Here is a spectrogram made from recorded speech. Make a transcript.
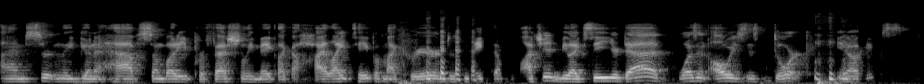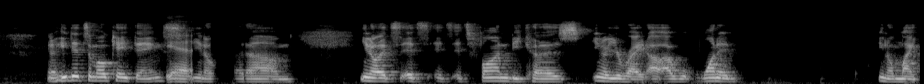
I'm certainly going to have somebody professionally make like a highlight tape of my career and just make them watch it and be like, see, your dad wasn't always this dork. You know, he was, you know, he did some okay things, Yeah. you know, but, um, you know, it's, it's, it's, it's fun because, you know, you're right. I, I wanted, you know my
